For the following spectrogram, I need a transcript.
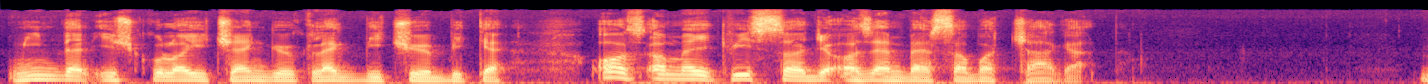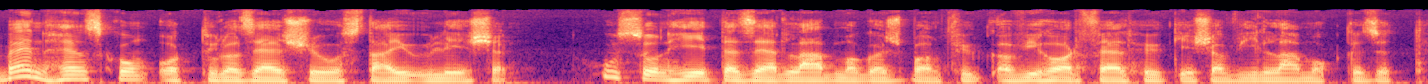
minden iskolai csengők legdicsőbbike, az, amelyik visszaadja az ember szabadságát. Ben Hanscom ott ül az első osztályú ülésen. 27 ezer láb magasban függ a viharfelhők és a villámok között.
